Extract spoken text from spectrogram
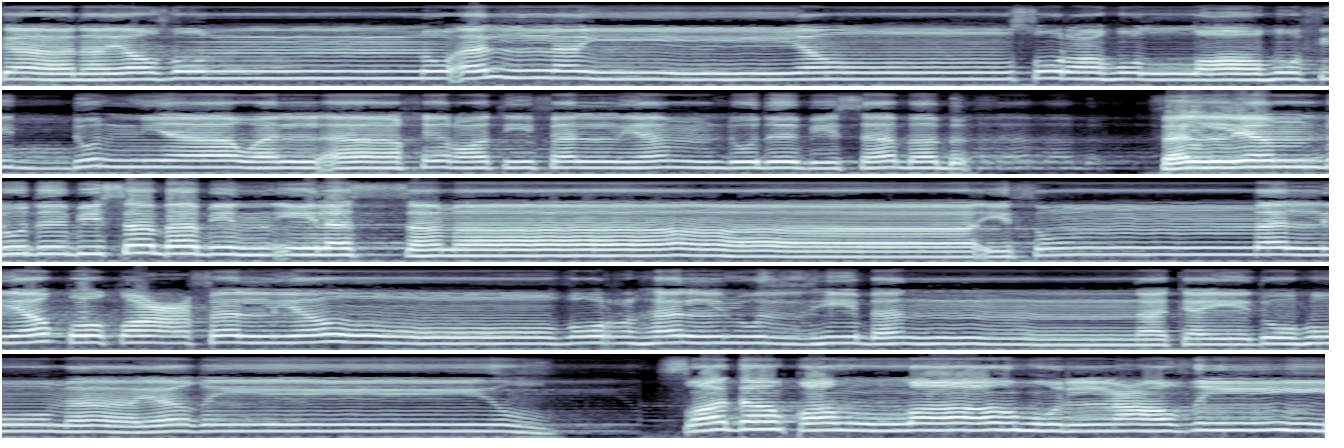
كان يظن أن لن ينصره الله في الدنيا والآخرة فليمدد بسبب فليمدد بسبب إلى السماء ثم ليقطع فلينظر هل يذهبن كيده ما يغيظ. صدق الله العظيم.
